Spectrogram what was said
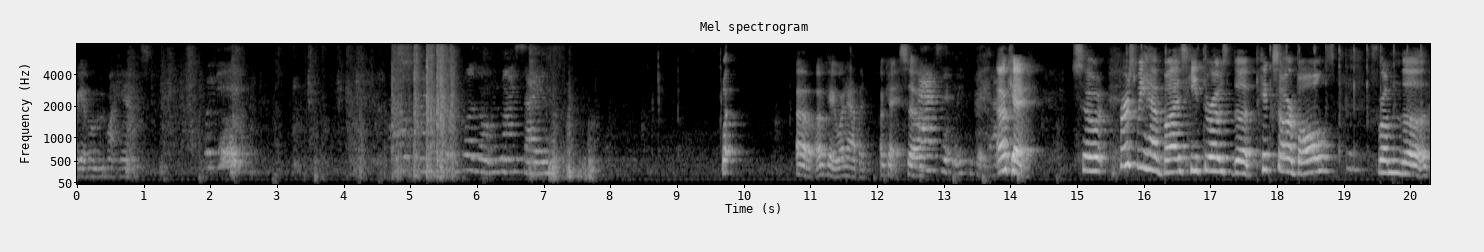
Three of them in my hands. What? Oh, okay. What happened? Okay, so. Okay. So first we have Buzz. He throws the Pixar balls from the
